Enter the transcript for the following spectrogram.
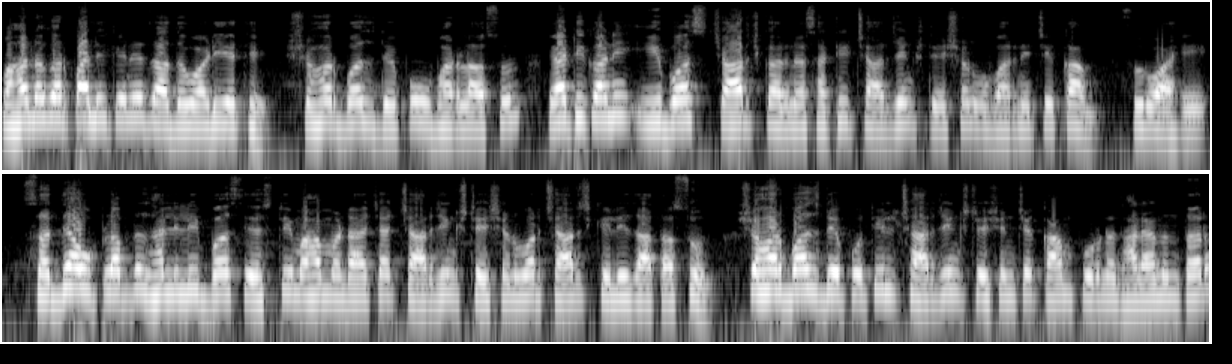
महानगरपालिकेने जाधववाडी येथे शहर बस डेपो उभारला असून या ठिकाणी ई बस चार्ज करण्यासाठी चार्जिंग स्टेशन उभारणीचे काम सुरू आहे. सध्या उपलब्ध झालेली बस एस टी महामंडळाच्या चार्जिंग स्टेशनवर चार्ज केली जात असून शहर बस डेपोतील चार्जिंग स्टेशनचे काम पूर्ण झाल्यानंतर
